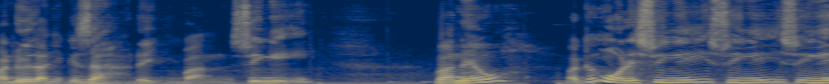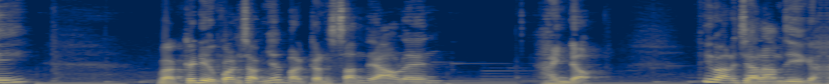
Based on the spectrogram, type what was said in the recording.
bạn đưa ra những cái giả định bạn suy nghĩ. Và nếu bạn cứ ngồi đấy suy nghĩ suy nghĩ suy nghĩ và cái điều quan trọng nhất bạn cần sắn tay áo lên hành động thì bạn chả làm gì cả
